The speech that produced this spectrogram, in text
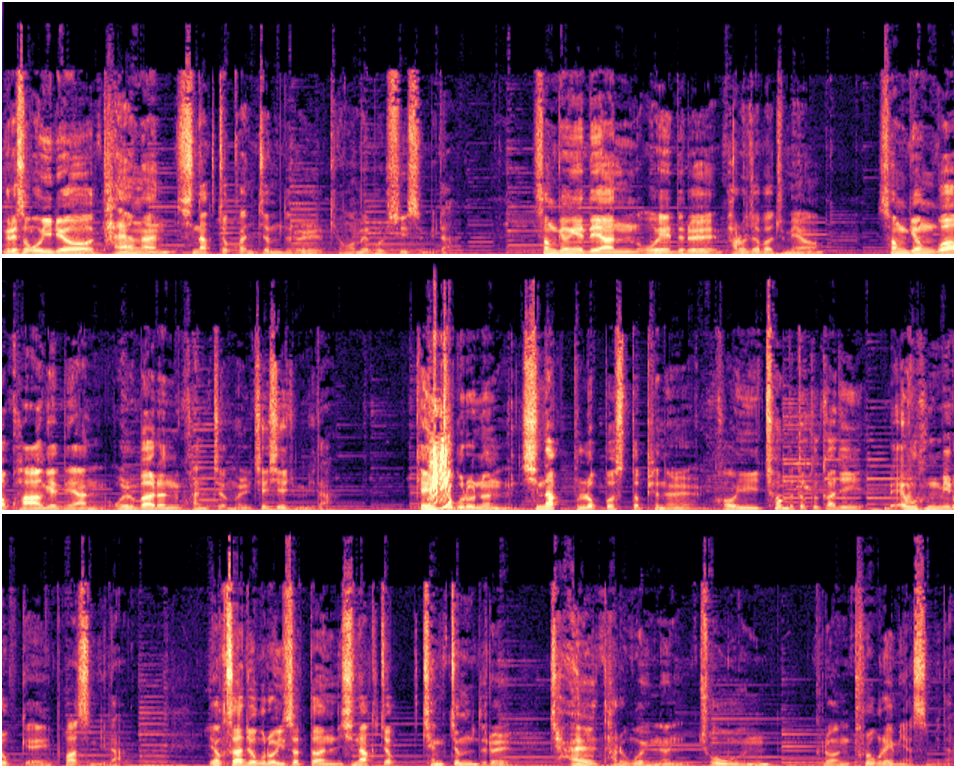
그래서 오히려 다양한 신학적 관점들을 경험해 볼 수 있습니다. 성경에 대한 오해들을 바로잡아주며 성경과 과학에 대한 올바른 관점을 제시해 줍니다. 개인적으로는 신학 블록버스터 편을 거의 처음부터 끝까지 매우 흥미롭게 보았습니다. 역사적으로 있었던 신학적 쟁점들을 잘 다루고 있는 좋은 그런 프로그램이었습니다.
